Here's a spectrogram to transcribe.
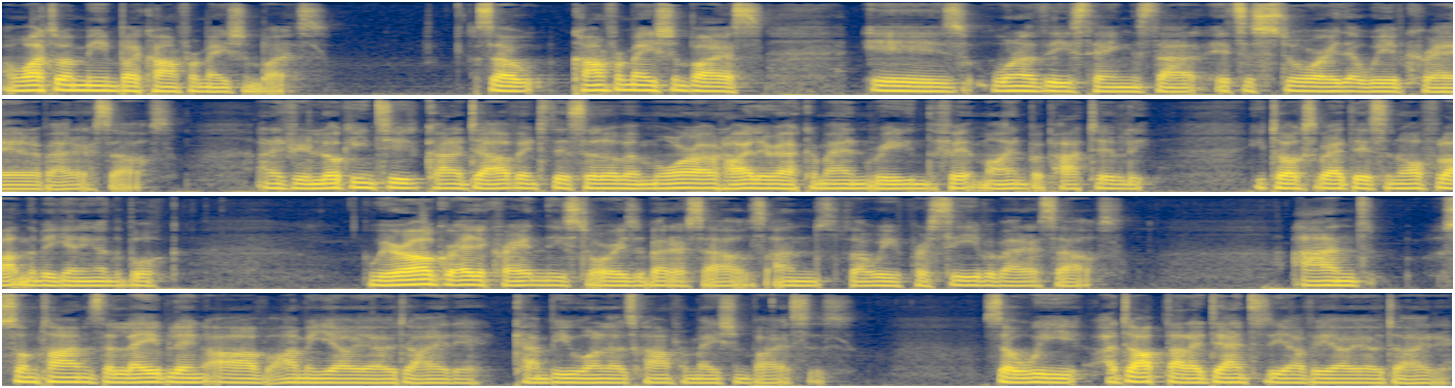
And what do I mean by confirmation bias? So, confirmation bias is one of these things that it's a story that we've created about ourselves. And if you're looking to kind of delve into this a little bit more, I would highly recommend reading The Fit Mind by Pat Divilly. He talks about this an awful lot in the beginning of the book. We're all great at creating these stories about ourselves and that we perceive about ourselves. And sometimes the labeling of I'm a yo-yo dieter can be one of those confirmation biases. So we adopt that identity of a yo-yo dieter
